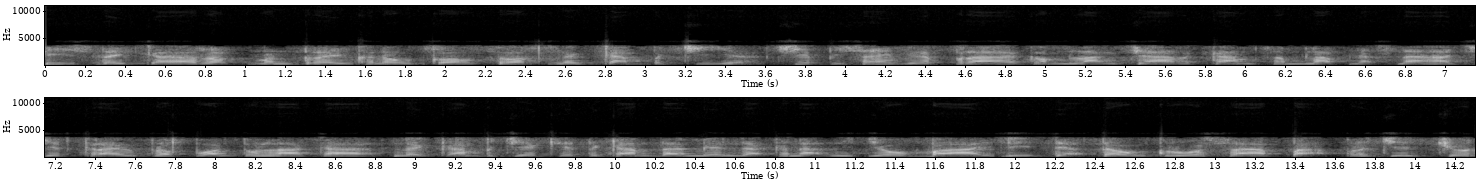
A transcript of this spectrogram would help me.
ទីស្តីការរដ្ឋមន្ត្រីក្នុងកងទ័ពនៅកម្ពុជា ជាពិសេសវាប្រើកម្លាំងចារកម្មសម្រាប់អ្នកស្នេហាជាតិក្រៅប្រព័ន្ធតុលាការនៅកម្ពុជាឃាតកម្មដែលមានលក្ខណៈនយោបាយរីតតងគ្រួសារបកប្រជាជន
